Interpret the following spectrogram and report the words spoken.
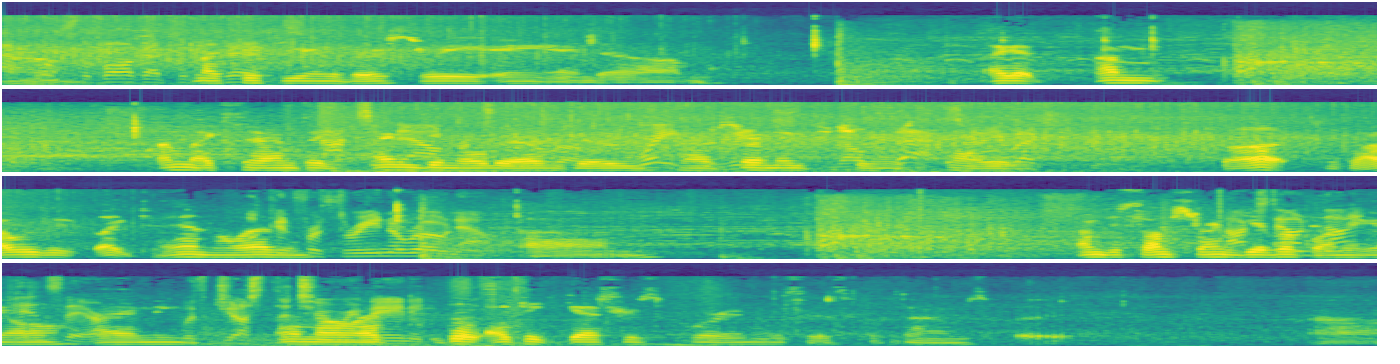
um, once the ball got to the my fifth year anniversary, and um, I got I'm. I'm like I said, I'm, it I'm getting older two in a every row. day. Great I've started making Now sure that's how tired. you execute. But I was like 10, Looking 11, for three in a row now. um, I'm just I'm starting to give up on it, y'all. I mean, with just I the two know I, look, I you guys for support. I know I said this a couple times, but um,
